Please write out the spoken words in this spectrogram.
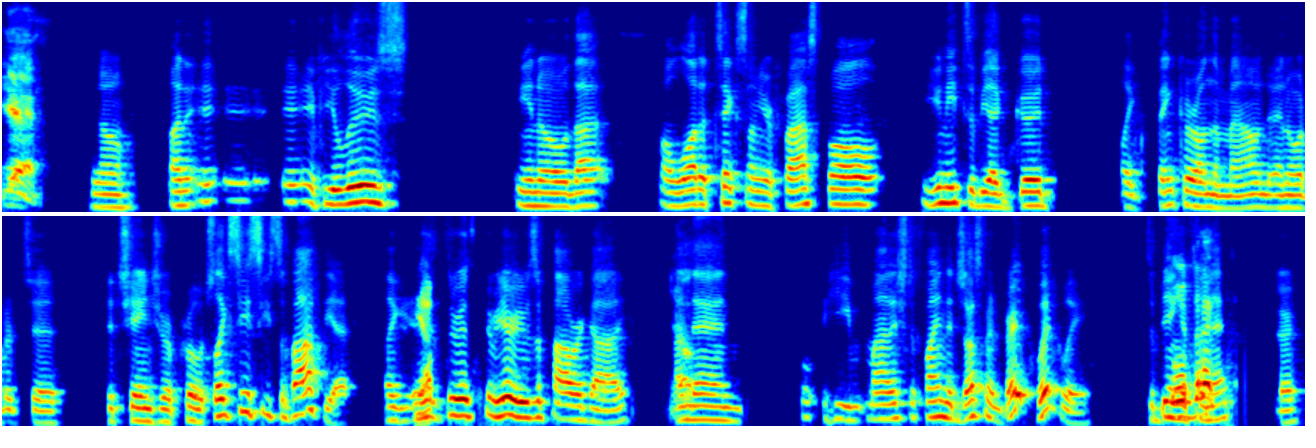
Yeah. You know, and if you lose, you know, that a lot of ticks on your fastball, you need to be a good like thinker on the mound in order to to change your approach. Like CC Sabathia, like yep. through his career, he was a power guy, yep. and then he managed to find adjustment very quickly to being well, a that, pitcher.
